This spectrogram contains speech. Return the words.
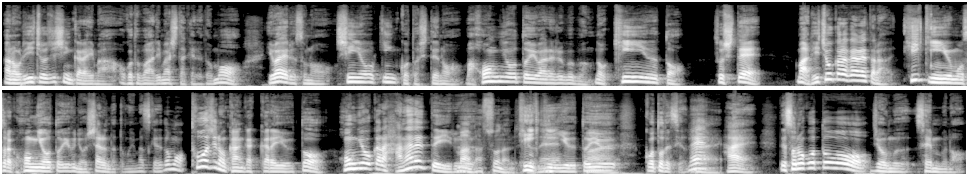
あの、理事長自身から今お言葉ありましたけれども、いわゆるその信用金庫としての、まあ、本業と言われる部分の金融と、そしてまあ、理長から考えたら、非金融もおそらく本業というふうにおっしゃるんだと思いますけれども、当時の感覚から言うと、本業から離れている、まあ、そうなんです非金融ということですよね。はい。はい。で、そのことを常務、専務の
